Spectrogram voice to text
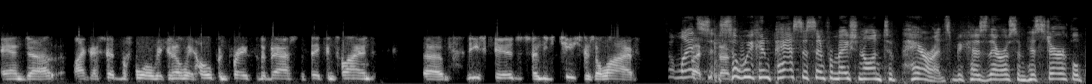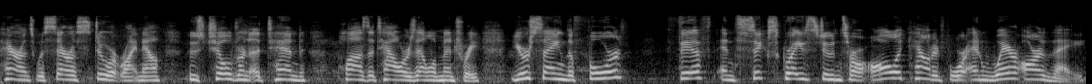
And uh, like I said before, we can only hope and pray for the best that they can find uh, these kids and these teachers alive. So, Lance, but, uh, so we can pass this information on to parents because there are some hysterical parents with Sarah Stewart right now whose children attend Plaza Towers Elementary. You're saying the fourth, fifth, and sixth grade students are all accounted for, and where are they?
